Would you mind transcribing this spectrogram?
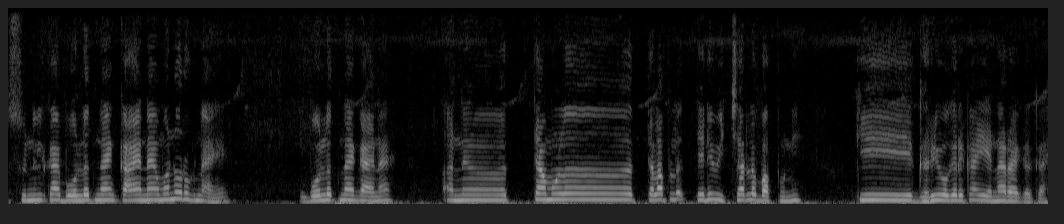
सुनील काय बोलत नाही काय नाही मनोरुग्ण आहे. बोलत नाही काय नाही. आणि त्यामुळं त्याला आपलं त्याने विचारलं बापूनी की घरी वगैरे काय येणार आहे का काय?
